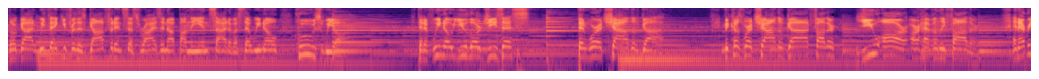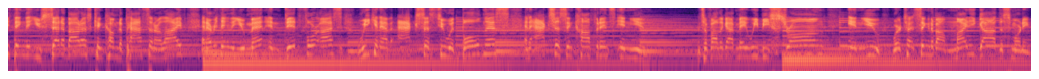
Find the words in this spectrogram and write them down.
Lord God, we thank you for this confidence that's rising up on the inside of us that we know whose we are. That if we know you, Lord Jesus, then we're a child of God. Because we're a child of God, Father, you are our Heavenly Father. And everything that you said about us can come to pass in our life, and everything that you meant and did for us, we can have access to with boldness and access and confidence in you. And so, Father God, may we be strong in you. We're t- singing about mighty God this morning.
